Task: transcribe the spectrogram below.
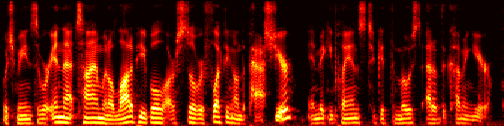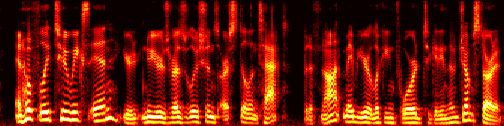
which means that we're in that time when a lot of people are still reflecting on the past year and making plans to get the most out of the coming year. And hopefully, two weeks in, your New Year's resolutions are still intact, but if not, maybe you're looking forward to getting them jump started.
